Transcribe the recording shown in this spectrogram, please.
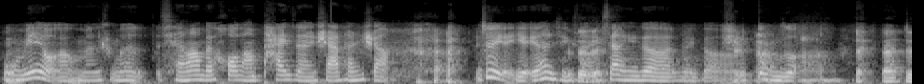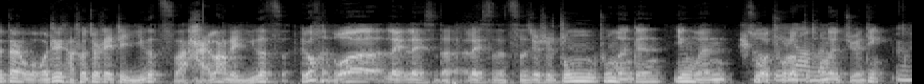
我们也有了，我们什么前浪被后浪拍在沙滩上，这也也也很形象，像一个那个是动作。啊啊对，但对，但是我我这里想说，就是这这一个词啊，海浪这一个词，有很多类类似的类似的词，就是中中文跟英文做出了不同的决定。嗯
